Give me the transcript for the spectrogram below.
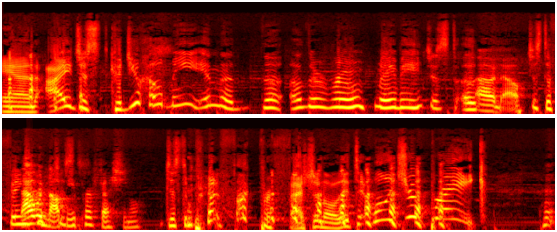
And I just, could you help me in the, the other room, maybe? Just a, oh no. just a finger. That would not just, be professional. just a fuck professional. It's, well, it's your break.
